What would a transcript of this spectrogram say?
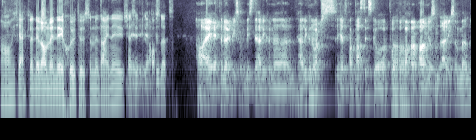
Ja, jäklar. Det var, men det är 7000 medaljer. Det känns är inte jäkligt. aslätt. Ja, jag är jättenöjd. Liksom. Visst, det hade kunnat, det hade kunnat varit helt fantastiskt att få Ja. poppa champagne och sånt där. Liksom. Men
